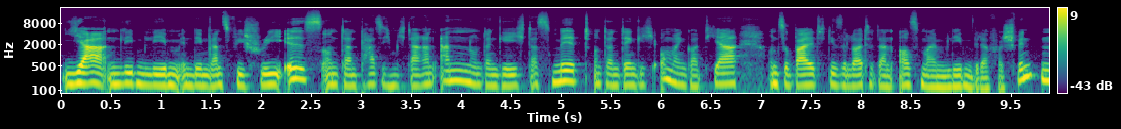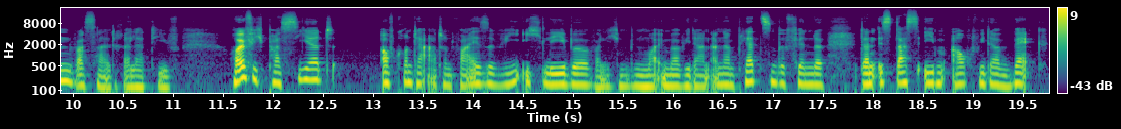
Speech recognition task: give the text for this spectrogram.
ja ein Leben leben, in dem ganz viel Shri ist. Und dann passe ich mich daran an und dann gehe ich das mit und dann denke ich, oh mein Gott, ja. Und sobald diese Leute dann aus meinem Leben wieder verschwinden, was halt relativ häufig passiert, aufgrund der Art und Weise, wie ich lebe, weil ich mich immer wieder an anderen Plätzen befinde, dann ist das eben auch wieder weg.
